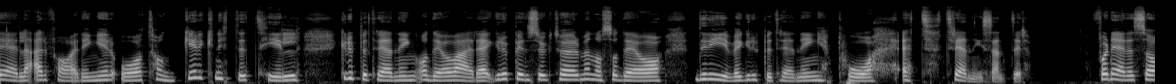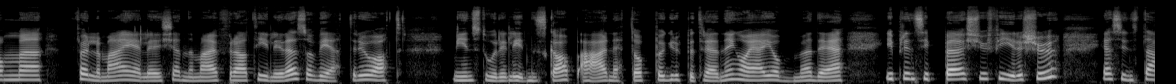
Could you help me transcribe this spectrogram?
dele erfaringer og tanker knyttet til gruppetrening og det å være gruppeinstruktør, men også det å drive gruppetrening på et treningssenter. For dere som eh, følger meg eller kjenner meg fra tidligere, så vet dere jo at min store lidenskap er nettopp gruppetrening, og jeg jobber med det i prinsippet 24-7. Jeg syns det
